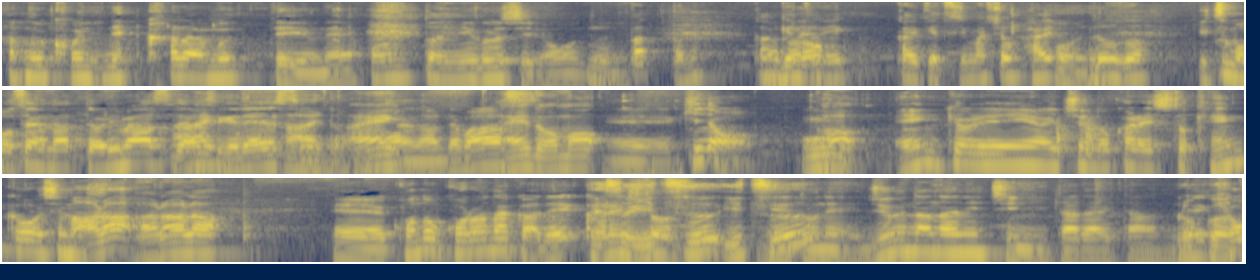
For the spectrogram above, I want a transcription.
半の子にね、絡むっていうね、本当に見苦しいよ、本当に。パッとね、簡潔に解決しましょう。はいどうぞ。いつもお世話になっております。はい大輔です。はいお世話になってます。はいどうもえー昨日、遠距離恋愛中の彼氏と喧嘩をしました。あらら。えーこのコロナ禍で彼氏と、いつ？いつ？えっとね、17日にいただいたんで、6月の。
